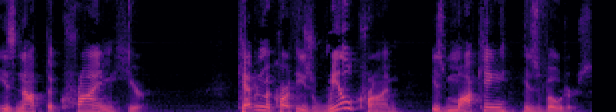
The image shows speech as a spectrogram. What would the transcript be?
is not the crime here. Kevin McCarthy's real crime is mocking his voters.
